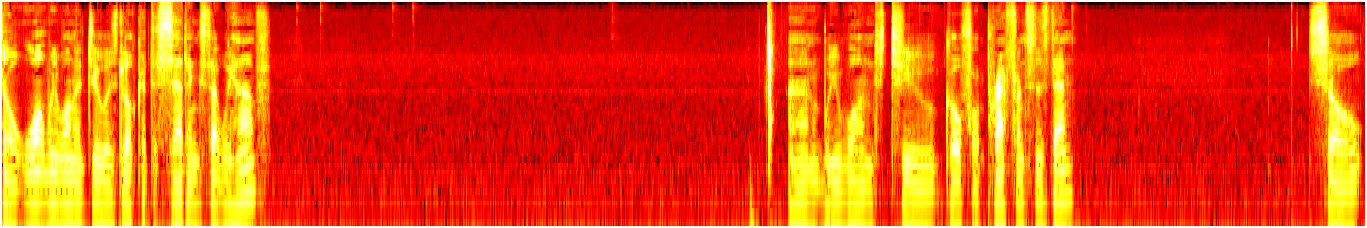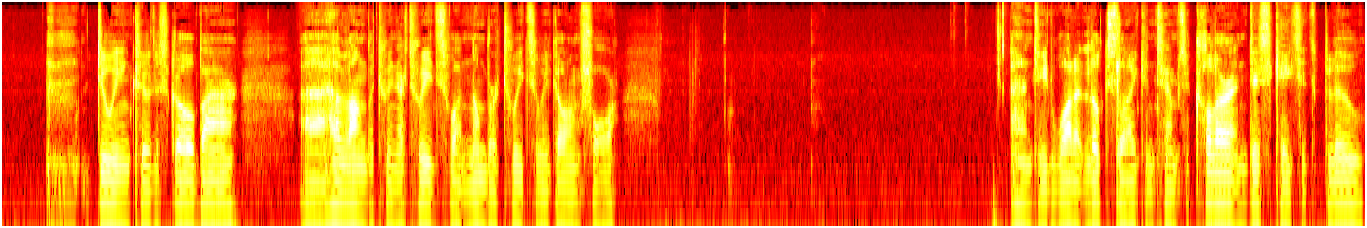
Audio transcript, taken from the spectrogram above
So what we want to do is look at the settings that we have. and we want to go for preferences then. So, do we include a scroll bar? Uh, how long between our tweets? What number of tweets are we going for? And indeed, what it looks like in terms of color. In this case, it's blue,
